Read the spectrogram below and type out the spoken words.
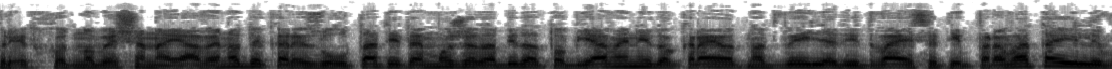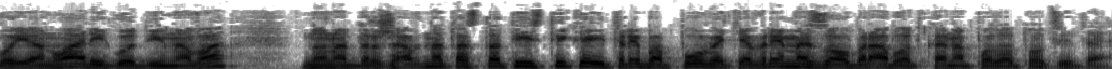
Предходно беше најавено дека резултатите може да бидат објавени до крајот на 2021 или во јануари годинава, но на државната статистика и треба повеќе време за обработка на податоците.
